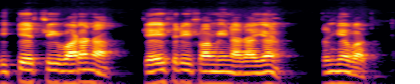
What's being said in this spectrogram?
હિતેશસિંહ વાળાના જય શ્રી સ્વામિનારાયણ. ધન્યવાદ.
